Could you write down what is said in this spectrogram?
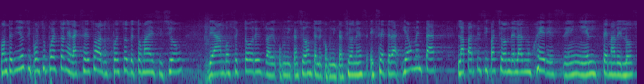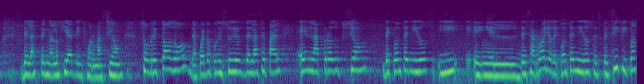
contenidos y por supuesto en el acceso a los puestos de toma de decisión de ambos sectores, radiocomunicación, telecomunicaciones, etcétera, y aumentar la participación de las mujeres en el tema de los de las tecnologías de información, sobre todo, de acuerdo con estudios de la CEPAL, en la producción de contenidos y en el desarrollo de contenidos específicos,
